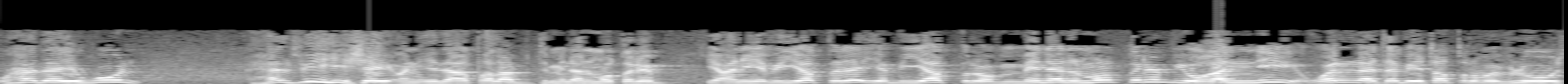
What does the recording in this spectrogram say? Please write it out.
وهذا يقول هل فيه شيء إذا طلبت من المطرب؟ يعني يبي يطلب, يبي يطلب من المطرب يغني ولا تبي تطلب فلوس؟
